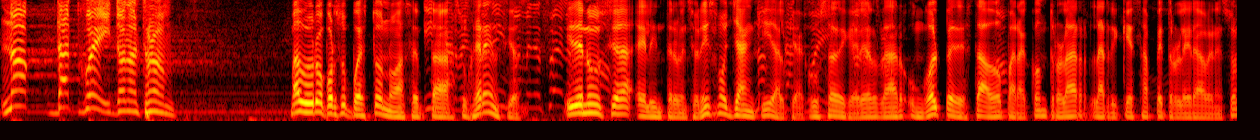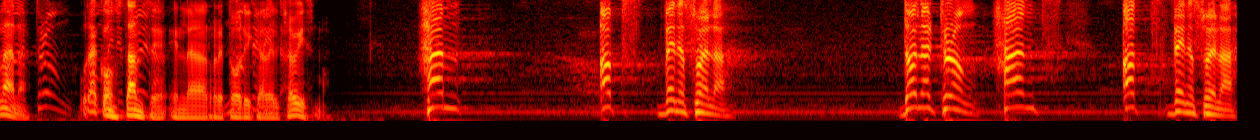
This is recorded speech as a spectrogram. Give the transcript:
Not that way, Donald Trump. Maduro, por supuesto, no acepta sugerencias y denuncia el intervencionismo yanqui al que acusa de querer dar un golpe de Estado para controlar la riqueza petrolera venezolana, una constante en la retórica del chavismo. Ham of Venezuela. Donald Trump, hands off Venezuela.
